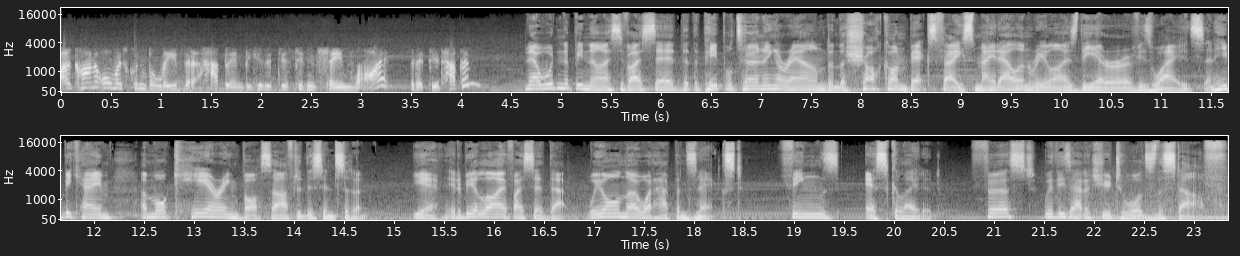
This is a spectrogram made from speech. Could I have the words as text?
I kind of almost couldn't believe that it happened because it just didn't seem right, but it did happen. Now, wouldn't it be nice if I said that the people turning around and the shock on Beck's face made Alan realise the error of his ways, and he became a more caring boss after this incident? Yeah, it'd be a lie if I said that. We all know what happens next. Things escalated. First, with his attitude towards the staff.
